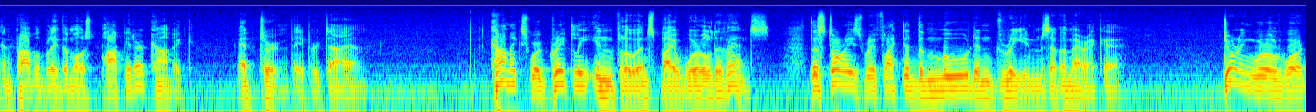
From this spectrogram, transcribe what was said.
and probably the most popular comic at term paper time. Comics were greatly influenced by world events. The stories reflected the mood and dreams of America. During World War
